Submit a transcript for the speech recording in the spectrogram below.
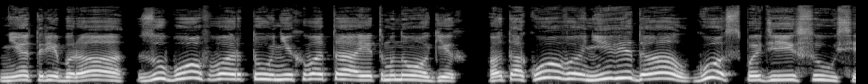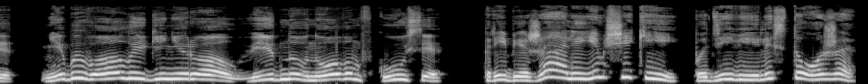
Нет ребра, зубов во рту не хватает многих. А такого не видал, Господи Иисусе. Небывалый генерал, видно в новом вкусе. Прибежали ямщики, подивились тоже.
